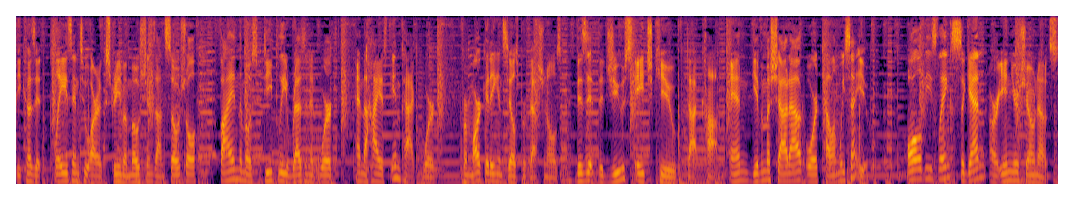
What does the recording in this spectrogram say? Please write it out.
because it plays into our extreme emotions on social? Find the most deeply resonant work and the highest impact work for marketing and sales professionals, visit thejuicehq.com and give them a shout out or tell them we sent you. All of these links, again, are in your show notes.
